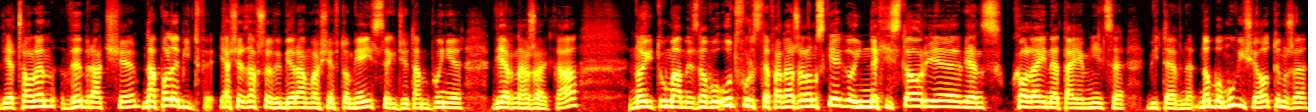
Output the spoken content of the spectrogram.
wieczorem wybrać się na pole bitwy. Ja się zawsze wybieram właśnie w to miejsce, gdzie tam płynie wierna rzeka. No i tu mamy znowu utwór Stefana Żeromskiego, inne historie, więc kolejne tajemnice bitewne. No bo mówi się o tym, że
